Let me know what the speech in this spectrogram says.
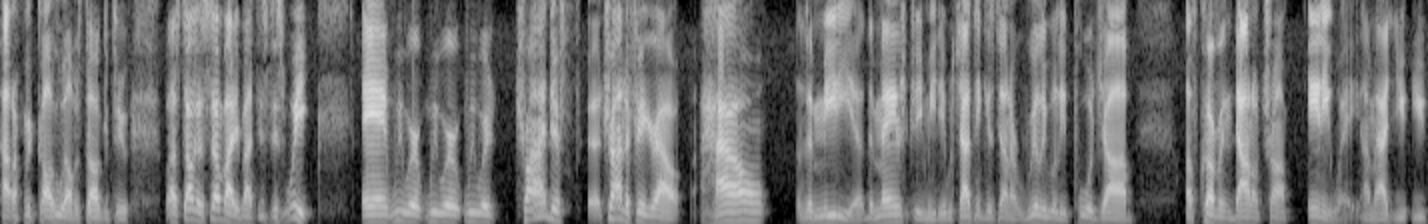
I don't recall who I was talking to. But I was talking to somebody about this this week, and we were we were we were trying to uh, trying to figure out how the media, the mainstream media, which I think has done a really really poor job of covering Donald Trump anyway. I mean, I, you, you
